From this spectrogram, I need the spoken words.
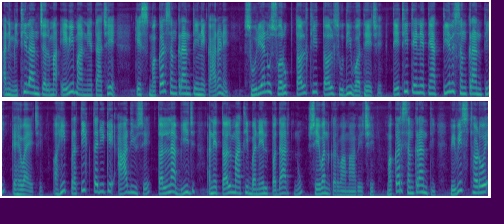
અને મિથિલાંચલમાં એવી માન્યતા છે કે મકર સંક્રાંતિને કારણે સૂર્યનું સ્વરૂપ તલથી તલ સુધી વધે છે. તેથી તેને ત્યાં તિલ સંક્રાંતિ કહેવાય છે. અહીં પ્રતીક તરીકે આ દિવસે તલના બીજ અને તલમાંથી બનેલ પદાર્થનું સેવન કરવામાં આવે છે. મકર સંક્રાંતિ વિવિધ સ્થળોએ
